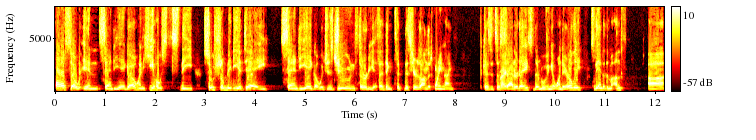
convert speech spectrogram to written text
also in San Diego, and he hosts the Social Media Day San Diego, which is June 30th. I think t- this year's on the 29th because it's a Right. Saturday, so they're moving it one day early. So the end of the month. Uh,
